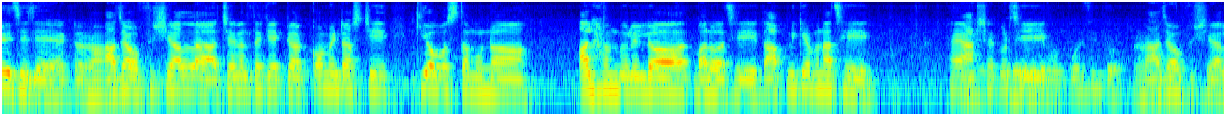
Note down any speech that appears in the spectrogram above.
এই যে যে একটা রাজা অফিসিয়াল চ্যানেল থেকে একটা কমেন্ট আসছে কি অবস্থা মুন্না? আলহামদুলিল্লাহ ভালো আছি। তা আপনি কেমন আছেন? হ্যাঁ আশা করছি পরিচিত। রাজা অফিসিয়াল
